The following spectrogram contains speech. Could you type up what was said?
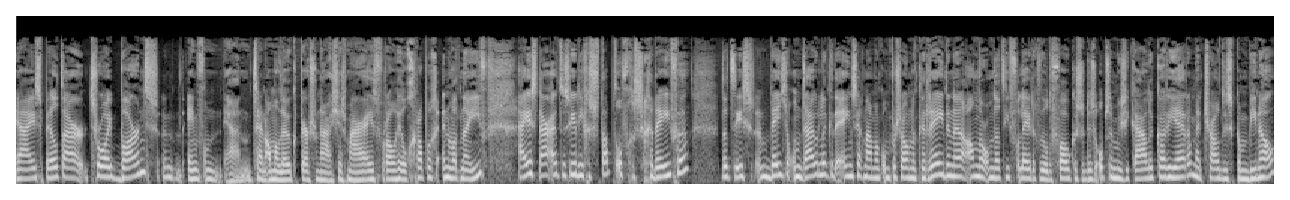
Ja, hij speelt daar Troy Barnes. Een van, ja, het zijn allemaal leuke personages, maar hij is vooral heel grappig en wat naïef. Hij is daar uit de serie gestapt of geschreven. Dat is een beetje onduidelijk. De een zegt namelijk om persoonlijke redenen, de ander omdat hij volledig wilde focussen dus op zijn muzikale carrière met Childish Gambino.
